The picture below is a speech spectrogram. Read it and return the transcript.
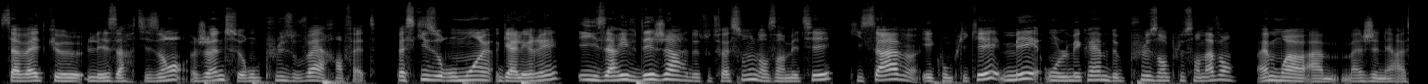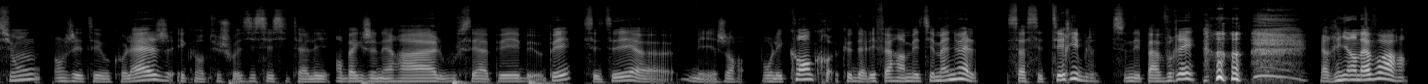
ça va être que les artisans jeunes seront plus ouverts en fait. Parce qu'ils auront moins galéré et ils arrivent déjà de toute façon dans un métier qui savent est compliqué, mais on le met quand même de plus en plus en avant. moi, à ma génération, quand j'étais au collège et quand tu choisissais si tu allais en bac général ou CAP, BEP, c'était euh, mais genre pour les cancres que d'aller faire un métier manuel. Ça, c'est terrible. Ce n'est pas vrai. Rien à voir.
